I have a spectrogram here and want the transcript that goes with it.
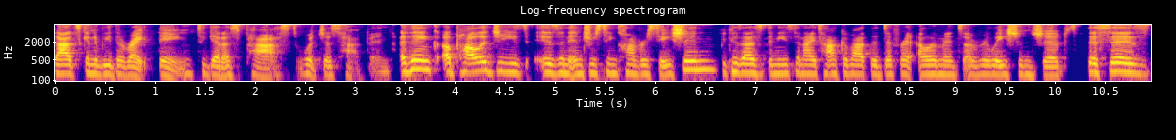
that's going to be the right thing to get us past what just happened. I think apologies is an interesting conversation because as Denise and I talk about the different elements of relationships, this is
